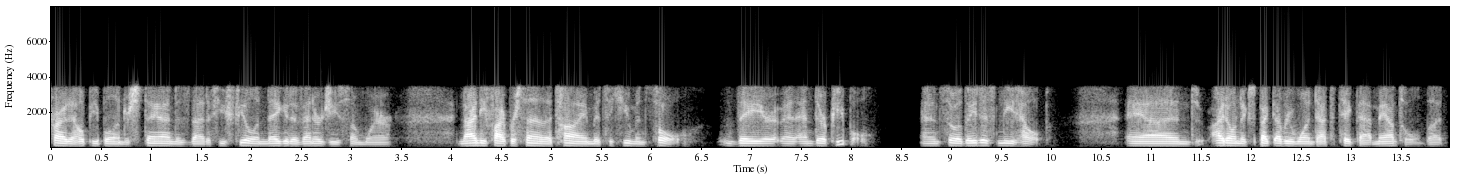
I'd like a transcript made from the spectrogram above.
try to help people understand is that if you feel a negative energy somewhere, 95% of the time it's a human soul they are and they're people, and so they just need help. And I don't expect everyone to have to take that mantle, but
